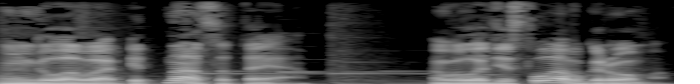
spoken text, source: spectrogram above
Глава 15. Владислав Громов.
